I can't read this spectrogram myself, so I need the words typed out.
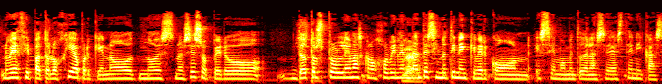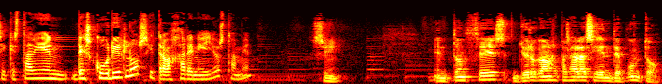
no voy a decir patología porque no, no, es, no es eso, pero de otros problemas que a lo mejor vienen Claro. de antes y no tienen que ver con ese momento de la ansiedad escénica. Así que está bien descubrirlos y trabajar en ellos también. Sí. Entonces, yo creo que vamos a pasar al siguiente punto.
